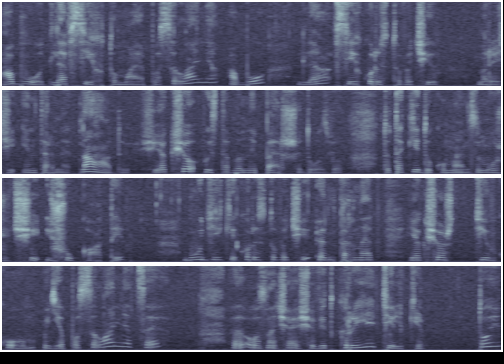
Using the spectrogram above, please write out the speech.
або для всіх, хто має посилання, або для всіх користувачів мережі інтернет. Нагадую, що якщо виставлений перший дозвіл, то такий документ зможуть ще і шукати будь-які користувачі інтернет. Якщо ж ті, в кого є посилання, це е, означає, що відкриє тільки той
